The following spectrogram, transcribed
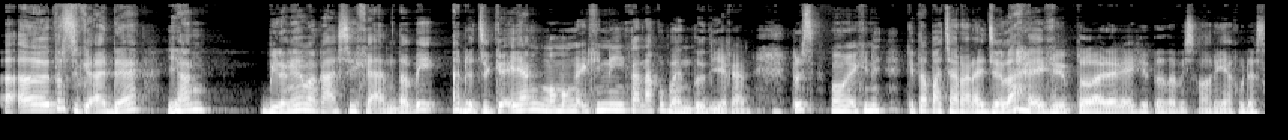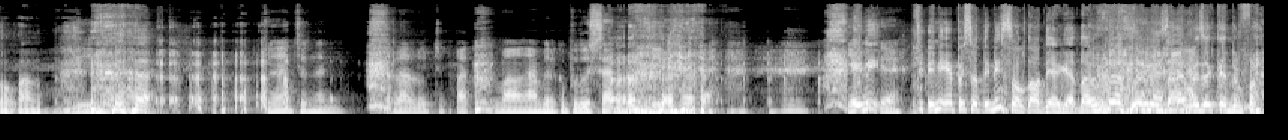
Eh, eh, terus juga ada yang bilangnya makasih kan tapi ada juga yang ngomong kayak gini kan aku bantu dia kan terus ngomong kayak gini kita pacaran aja lah kayak gitu ada kayak gitu tapi sorry aku udah sold out Iya. Jangan jangan terlalu cepat mengambil keputusan. Iya. ya ini udah. ini episode ini sold out ya gak tahu misalnya episode ke depan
